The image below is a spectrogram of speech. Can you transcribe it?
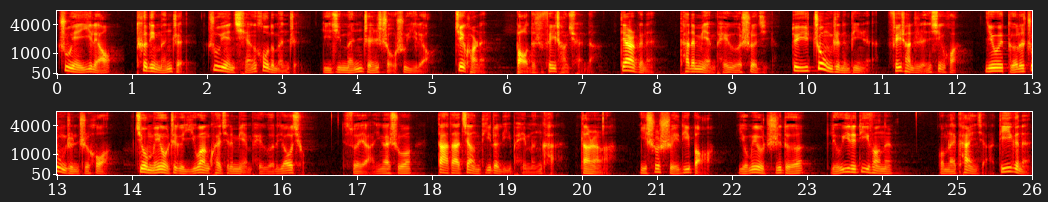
住院医疗、特定门诊、住院前后的门诊以及门诊手术医疗这块呢，保的是非常全的。第二个呢，它的免赔额设计对于重症的病人非常的人性化，因为得了重症之后啊，就没有这个一万块钱的免赔额的要求，所以啊，应该说大大降低了理赔门槛。当然了。你说水滴保有没有值得留意的地方呢？我们来看一下。第一个呢，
